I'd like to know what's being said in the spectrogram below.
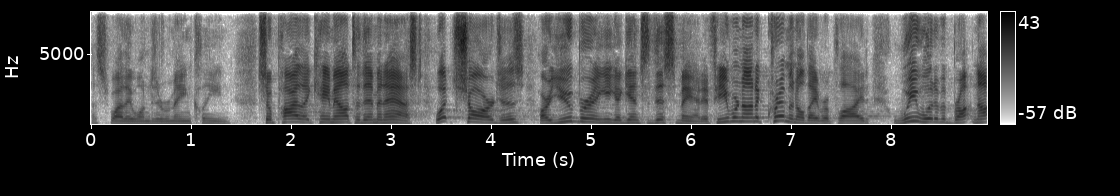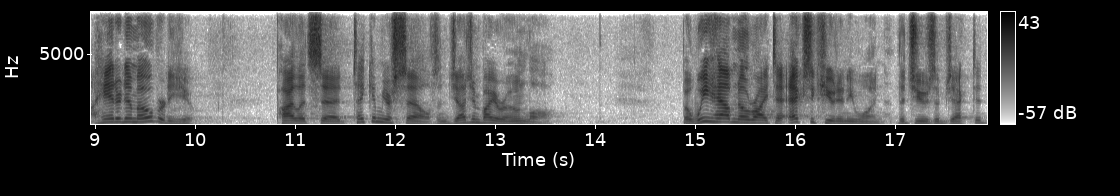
That's why they wanted to remain clean. So Pilate came out to them and asked, What charges are you bringing against this man? If he were not a criminal, they replied, we would have brought, not handed him over to you. Pilate said, Take him yourselves and judge him by your own law. But we have no right to execute anyone, the Jews objected.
